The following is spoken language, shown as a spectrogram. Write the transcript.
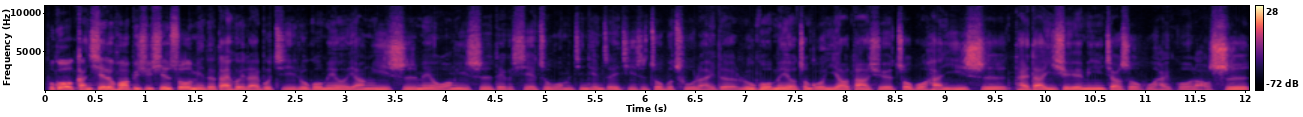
不过感谢的话，必须先说，免得待会来不及。如果没有杨医师、没有王医师这个协助，我们今天这一集是做不出来的。如果没有中国医药大学周伯汉医师、台大医学院名誉教授胡海国老师、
